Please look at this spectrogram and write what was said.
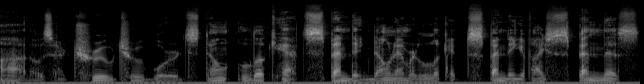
Ah, those are true, true words. Don't look at spending. Don't ever look at spending. If I spend this,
